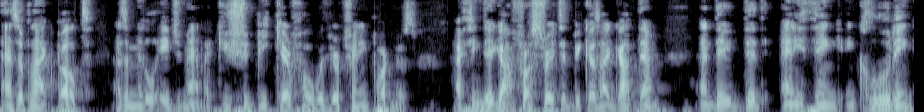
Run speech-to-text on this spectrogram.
as a black belt, as a middle-aged man. Like you should be careful with your training partners. I think they got frustrated because I got them and they did anything, including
